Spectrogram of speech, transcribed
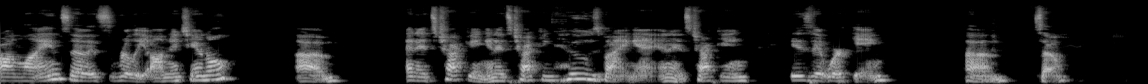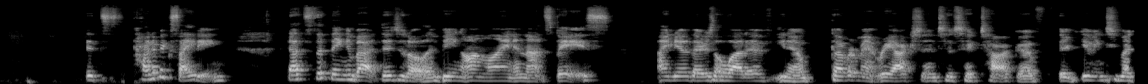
online. So it's really omni-channel, um, and it's tracking and it's tracking who's buying it and it's tracking is it working. Um, so it's kind of exciting that's the thing about digital and being online in that space. I know there's a lot of, you know, government reaction to TikTok of they're giving too much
